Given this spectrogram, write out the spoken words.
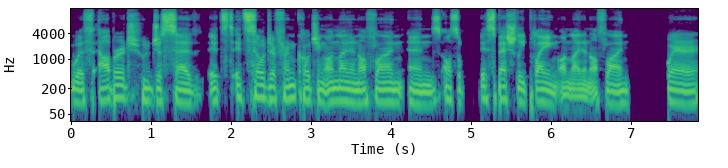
with Albert, who just said it's it's so different coaching online and offline, and also especially playing online and offline, where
